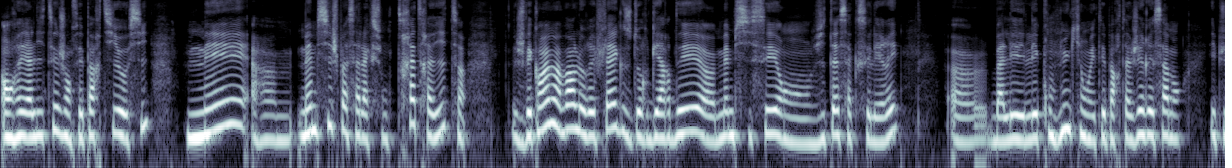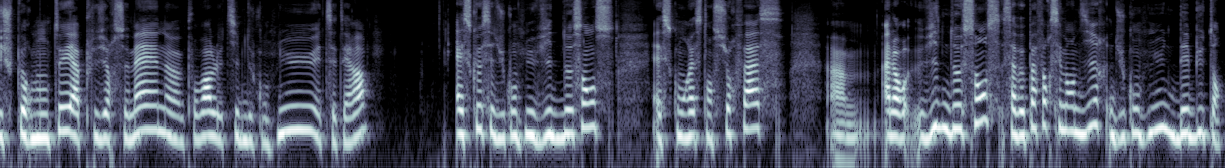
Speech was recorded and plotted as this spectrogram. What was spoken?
En réalité, j'en fais partie aussi. Mais euh, même si je passe à l'action très très vite, je vais quand même avoir le réflexe de regarder, même si c'est en vitesse accélérée, bah, les, contenus qui ont été partagés récemment. Et puis, je peux remonter à plusieurs semaines pour voir le type de contenu, etc. Est-ce que c'est du contenu vide de sens? Est-ce qu'on reste en surface? Euh, Alors, vide de sens, ça ne veut pas forcément dire du contenu débutant.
